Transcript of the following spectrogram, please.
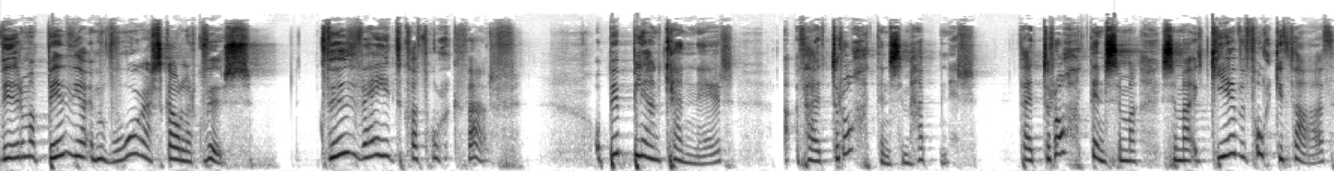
Við erum að byggja um vogaskálar Guðs. Guð veit hvað fólk þarf. Og biblían kennir það er drottin sem hefnir. Það er drottin sem að, sem að gefa fólki það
